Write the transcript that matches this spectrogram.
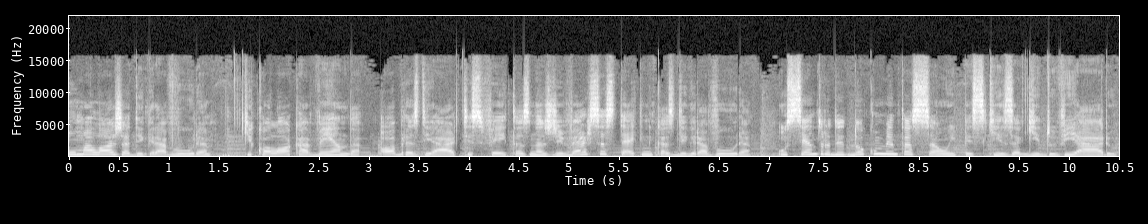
uma loja de gravura que coloca à venda obras de artes feitas nas diversas técnicas de gravura, o Centro de Documentação e Pesquisa Guido Viário,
